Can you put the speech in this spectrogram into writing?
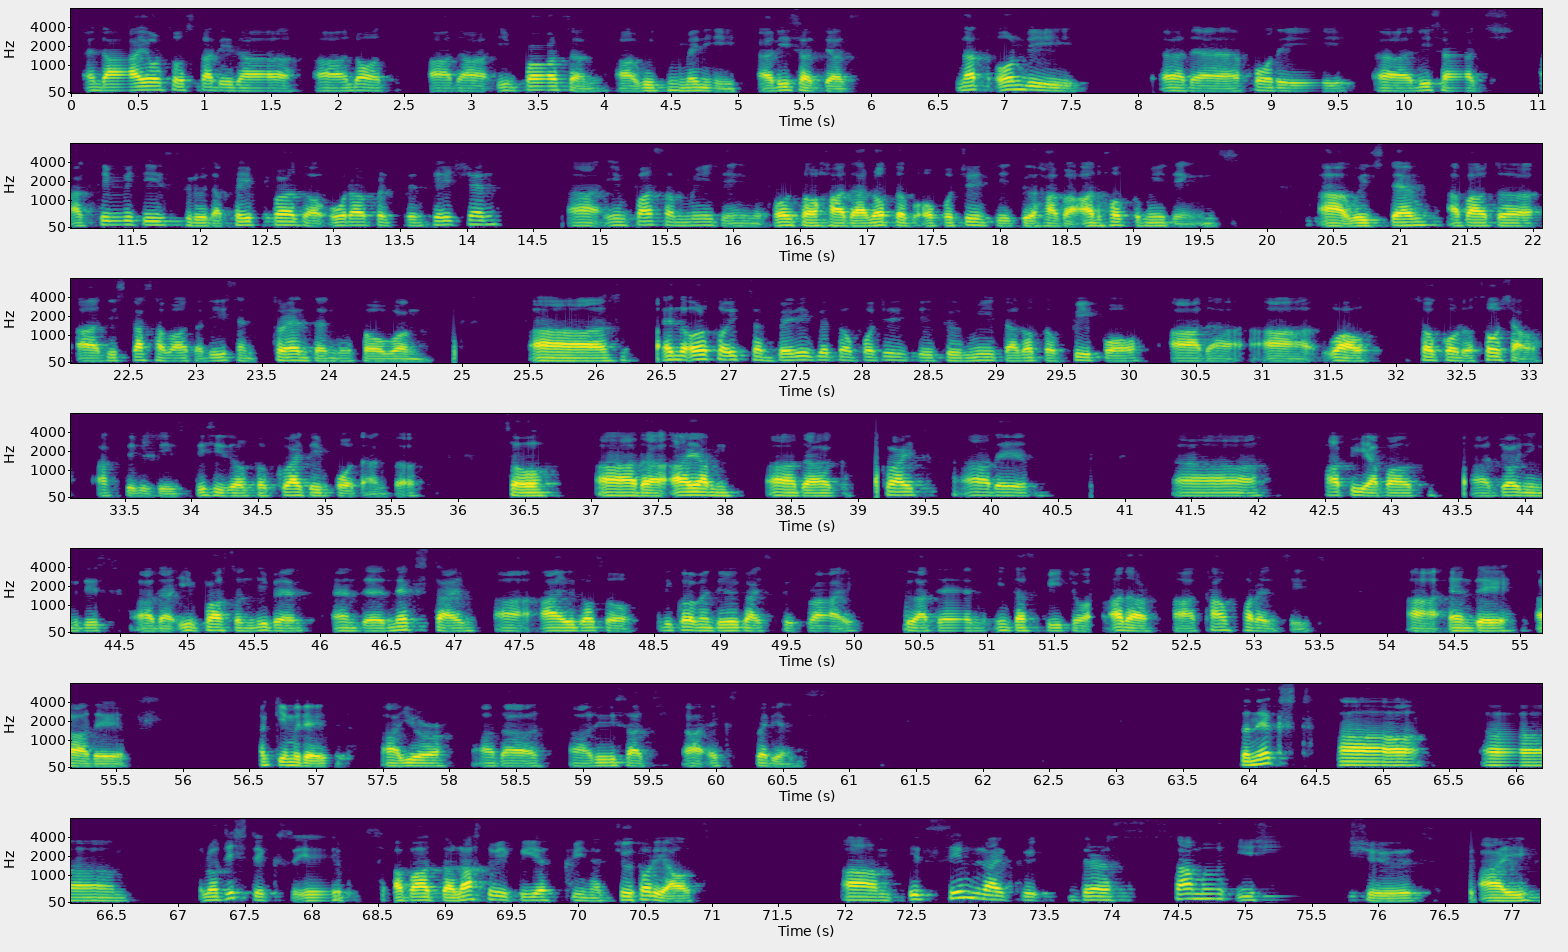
And I also studied uh, a lot uh, the in person uh, with many uh, researchers, not only uh, the for the uh, research activities through the papers or oral presentation. Uh, in-person meeting also had a lot of opportunity to have ad hoc meetings with them about discuss about the recent trends and so on. Uh, and also it's a very good opportunity to meet a lot of people uh, the, uh, well, so-called social activities. This is also quite important. So uh, the, I am uh, the quite uh, the happy about uh, joining this uh, the in-person event. And uh, next time, uh, I would also recommend you guys to try to attend InterSpeech or other uh, conferences, uh, and they they accumulate your the research experience. The next um, logistics is about the last week ESPNet tutorials um, it seems like there are some issues I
